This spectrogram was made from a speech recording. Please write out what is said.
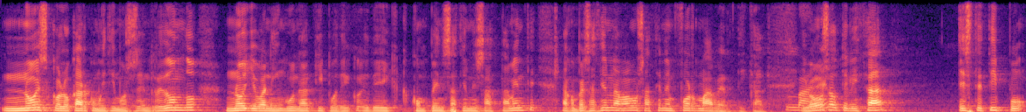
no es colocar como hicimos en redondo, no lleva ningún tipo de, compensación exactamente, la compensación la vamos a hacer en forma vertical. Y vamos a utilizar este tipo,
